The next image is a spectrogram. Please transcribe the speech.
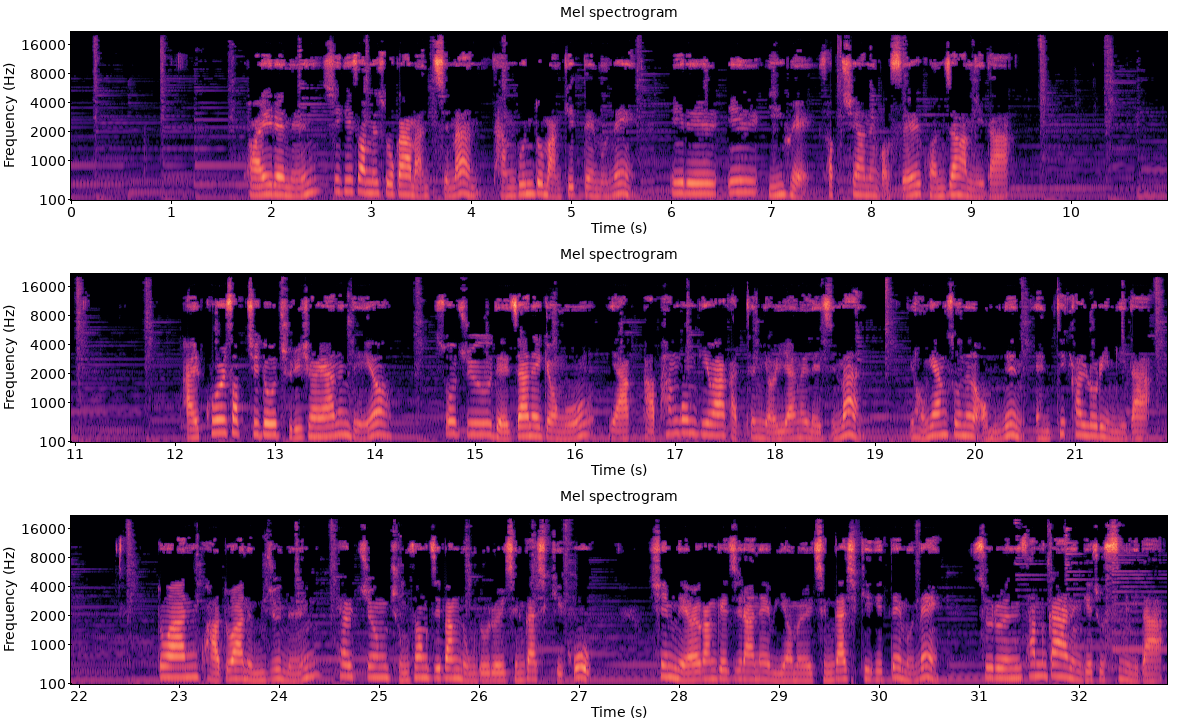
과일에는 식이섬유소가 많지만 당분도 많기 때문에 1일 1, 2회 섭취하는 것을 권장합니다. 알코올 섭취도 줄이셔야 하는데요. 소주 4잔의 경우 약 밥 한 공기와 같은 열량을 내지만 영양소는 없는 MT 칼로리입니다. 또한 과도한 음주는 혈중 중성지방 농도를 증가시키고 심내열관계 질환의 위험을 증가시키기 때문에 술은 삼가하는 게 좋습니다.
